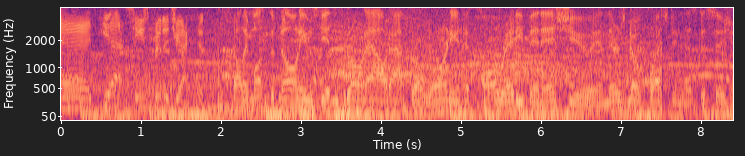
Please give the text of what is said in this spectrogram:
and yes, he's been ejected. Well, they must have known he was getting thrown out after a warning had already been issued, and there's no questioning this decision.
